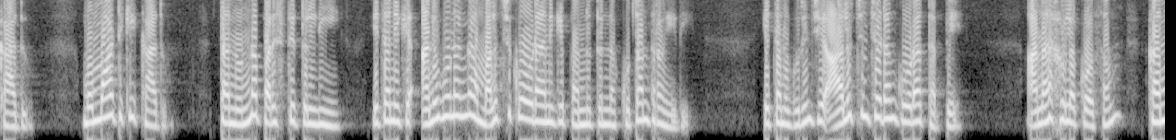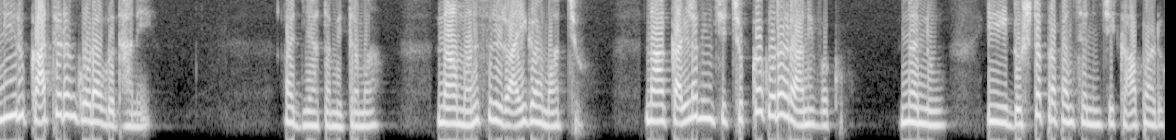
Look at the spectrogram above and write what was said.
కాదు. ముమ్మాటికి కాదు. తనున్న పరిస్థితుల్ని ఇతనికి అనుగుణంగా మలుచుకోవడానికి పన్నుతున్న కుతంత్రం ఇది. ఇతను గురించి ఆలోచించడం కూడా తప్పే. అనర్హుల కోసం కన్నీరు కార్చడం కూడా వృధానే. అజ్ఞాత మిత్రమా నా మనసుని రాయిగా మార్చు. నా కళ్ళ నుంచి చుక్క కూడా రానివ్వకు. నన్ను ఈ దుష్ట ప్రపంచం నుంచి కాపాడు.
